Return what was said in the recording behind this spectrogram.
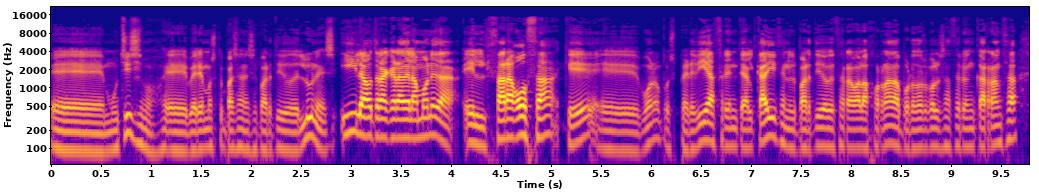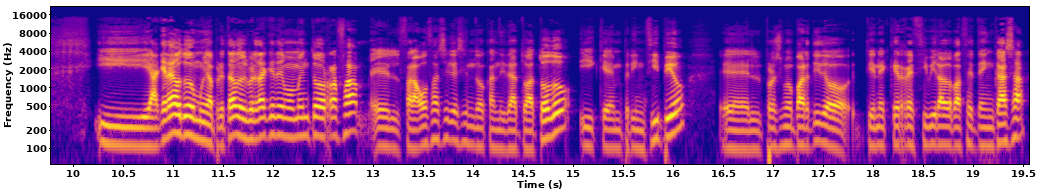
eh, muchísimo. Eh, veremos qué pasa en ese partido del lunes. Y la otra cara de la moneda, el Zaragoza, que eh, bueno, pues perdía frente al Cádiz en el partido que cerraba la jornada por dos goles a cero en Carranza. Y ha quedado todo muy apretado. Es verdad que de momento, Rafa, el Zaragoza sigue siendo candidato a todo y que en principio el próximo partido tiene que recibir al Albacete en casa.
